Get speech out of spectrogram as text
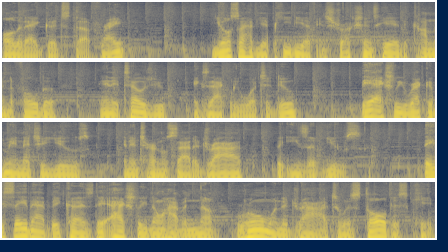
all of that good stuff, right? You also have your PDF instructions here that come in the folder and it tells you exactly what to do. They actually recommend that you use an internal SATA drive for ease of use. They say that because they actually don't have enough room on the drive to install this kit.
